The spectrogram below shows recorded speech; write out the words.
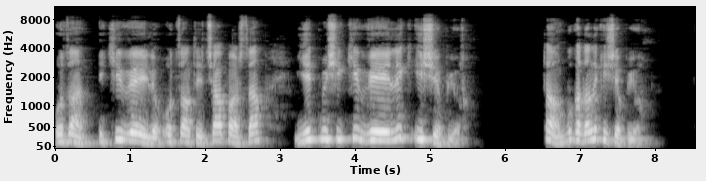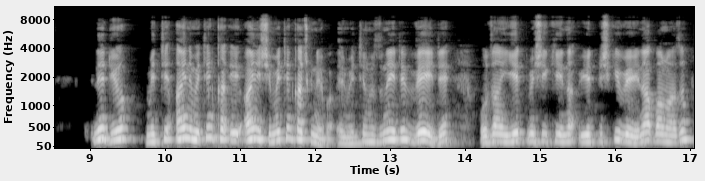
O zaman 2V ile 36'yı çarparsam 72V'lik iş yapıyor. Tamam bu kadarlık iş yapıyor. Ne diyor? Metin aynı metin e, aynı işi metin kaç günde yapar? E, metin hızı neydi? V idi. O zaman 72 72 V'yi ne yapmam lazım?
